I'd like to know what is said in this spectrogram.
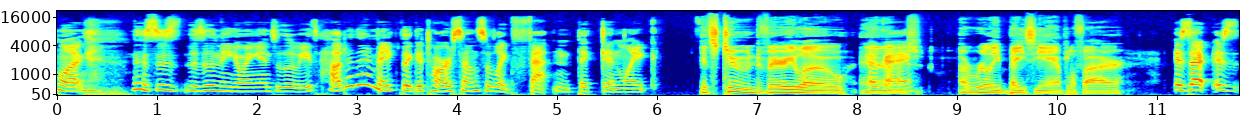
look, this is this is me going into the weeds. How do they make the guitar sound so like fat and thick and like It's tuned very low and Okay. a really bassy amplifier. is that is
